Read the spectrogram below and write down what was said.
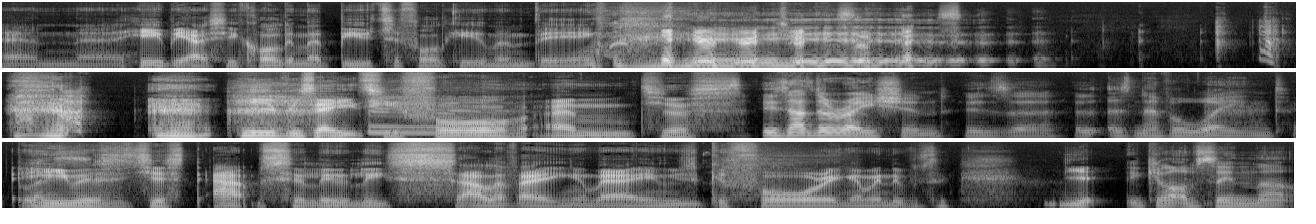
And uh, Hubie actually called him a beautiful human being. he was 84 and just his adoration is uh, has never waned. He was just absolutely salivating about it. He was guffawing. I mean, it was. Yeah, You can't have seen that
